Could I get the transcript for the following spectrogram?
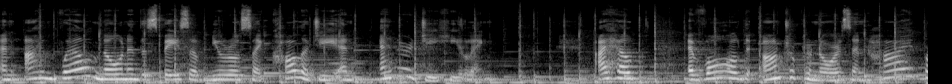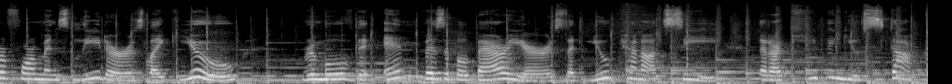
and I'm well known in the space of neuropsychology and energy healing. I help evolved entrepreneurs and high performance leaders like you remove the invisible barriers that you cannot see that are keeping you stuck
